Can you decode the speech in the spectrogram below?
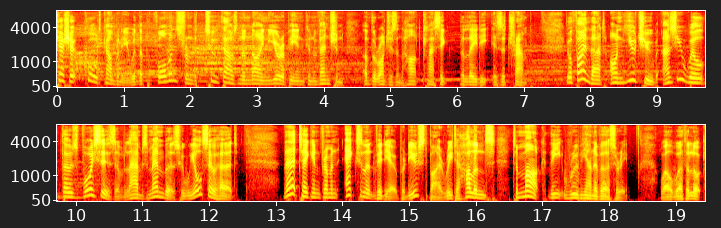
Cheshire Chord Company with the performance from the 2009 European Convention of the Rodgers and Hart classic The Lady is a Tramp. You'll find that on YouTube, as you will those voices of LABBS members who we also heard. They're taken from an excellent video produced by Rita Hullands to mark the Ruby anniversary. Well worth a look,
